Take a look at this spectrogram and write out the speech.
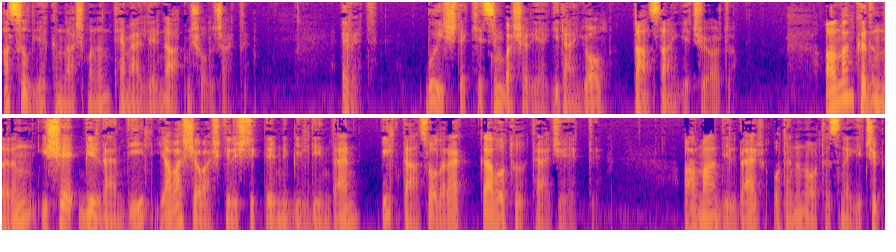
asıl yakınlaşmanın temellerini atmış olacaktı. Evet, bu işte kesin başarıya giden yol danstan geçiyordu. Alman kadınların işe birden değil yavaş yavaş giriştiklerini bildiğinden ilk dansı olarak gavotu tercih etti. Alman Dilber odanın ortasına geçip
